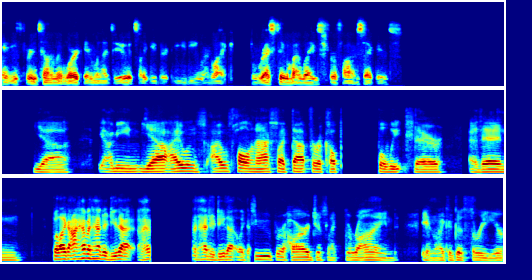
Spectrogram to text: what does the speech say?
any free time at work, and when I do, it's like either eating or like resting my legs for five seconds. Yeah. I mean, yeah, I was I was hauling ass like that for a couple weeks there, and then, but like I haven't had to do that. I haven't had to do that like super hard, just like grind in like a good three years.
